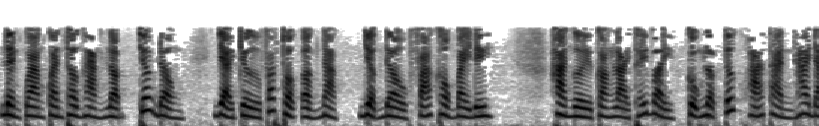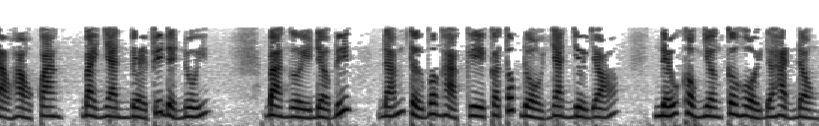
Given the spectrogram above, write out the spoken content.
linh quang quanh thân hàng lập chớp động, giải trừ pháp thuật ẩn nặc, dẫn đầu phá không bay đi. Hai người còn lại thấy vậy cũng lập tức hóa thành hai đạo hào quang, bay nhanh về phía đỉnh núi. Ba người đều biết đám tử vân Hạc kia có tốc độ nhanh như gió, nếu không nhân cơ hội để hành động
